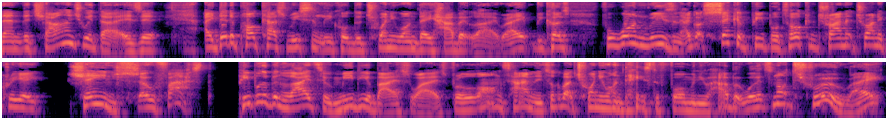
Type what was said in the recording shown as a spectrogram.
then the challenge with that is it, I did a podcast recently called the 21 day habit lie, right? Because for one reason, I got sick of people talking, trying to, trying to create change so fast. People have been lied to media bias wise for a long time. And They talk about 21 days to form a new habit. Well, it's not true, right?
